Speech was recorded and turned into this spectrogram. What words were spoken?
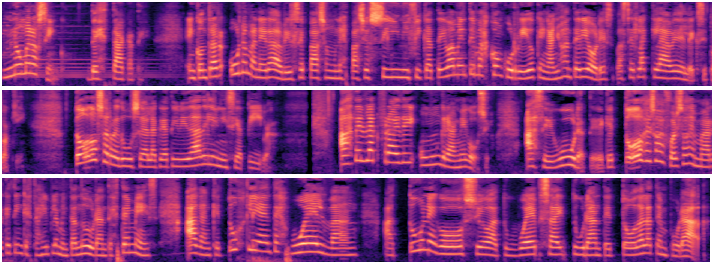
Número 5. Destácate. Encontrar una manera de abrirse paso en un espacio significativamente más concurrido que en años anteriores va a ser la clave del éxito aquí. Todo se reduce a la creatividad y la iniciativa. Haz del Black Friday un gran negocio. Asegúrate de que todos esos esfuerzos de marketing que estás implementando durante este mes hagan que tus clientes vuelvan a tu negocio, a tu website durante toda la temporada.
